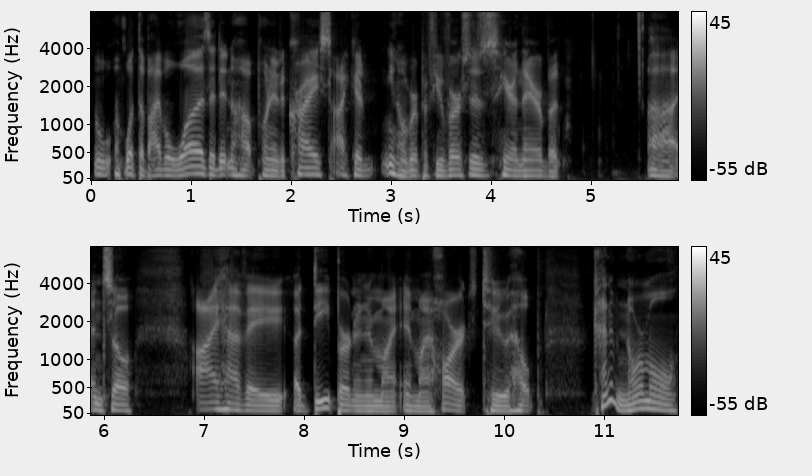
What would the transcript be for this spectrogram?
what the Bible was. I didn't know how it pointed to Christ. I could you know rip a few verses here and there, but uh, and so I have a, a deep burden in my in my heart to help kind of normal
